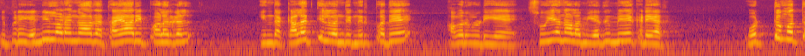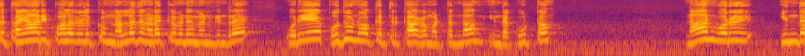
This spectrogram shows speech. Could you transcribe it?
இப்படி எண்ணிலடங்காத தயாரிப்பாளர்கள் இந்த களத்தில் வந்து நிற்பதே அவர்களுடைய சுயநலம் எதுவுமே கிடையாது. ஒட்டுமொத்த தயாரிப்பாளர்களுக்கும் நல்லது நடக்க வேண்டும் என்கின்ற ஒரே பொது நோக்கத்திற்காக மட்டும்தான் இந்த கூட்டம். நான் ஒரு இந்த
